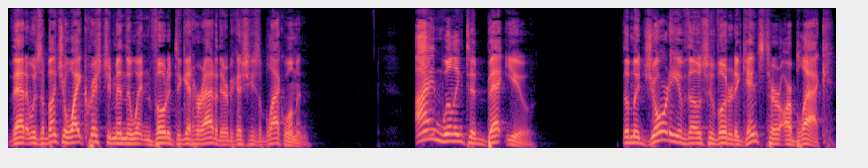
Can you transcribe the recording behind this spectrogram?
that it was a bunch of white Christian men that went and voted to get her out of there because she's a black woman. I'm willing to bet you the majority of those who voted against her are black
